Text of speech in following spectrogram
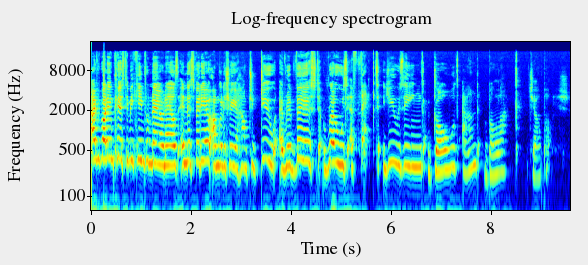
Hi everybody, I'm Kirsty Meakin from Naio Nails. In this video, I'm going to show you how to do a reversed rose effect using gold and black gel polish.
